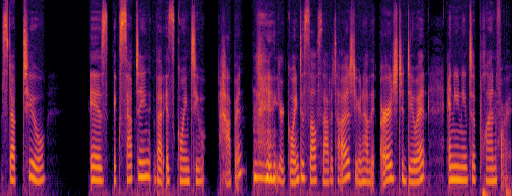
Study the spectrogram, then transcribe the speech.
Step two is accepting that it's going to happen. you're going to self sabotage, you're going to have the urge to do it, and you need to plan for it.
